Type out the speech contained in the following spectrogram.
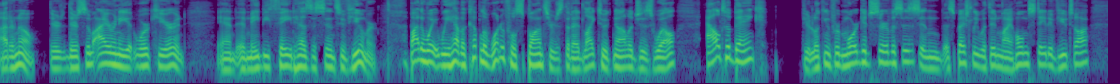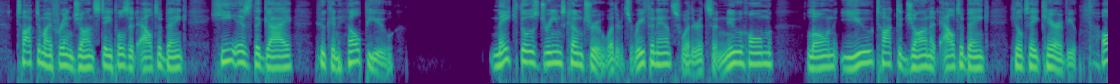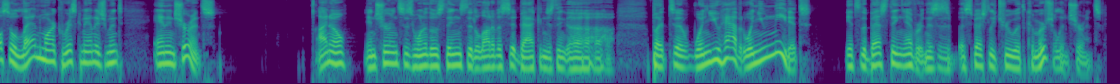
I don't know. There's there's some irony at work here, and and, and maybe fate has a sense of humor. By the way, we have a couple of wonderful sponsors that I'd like to acknowledge as well. Alta Bank, if you're looking for mortgage services, and especially within my home state of Utah, talk to my friend John Staples at Alta Bank. He is the guy who can help you make those dreams come true, whether it's a refinance, whether it's a new home loan, you talk to John at Alta Bank. He'll take care of you. Also, Landmark Risk Management and Insurance. I know insurance is one of those things that a lot of us sit back and just think, Ugh. but uh, when you have it, when you need it, it's the best thing ever. And this is especially true with commercial insurance.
